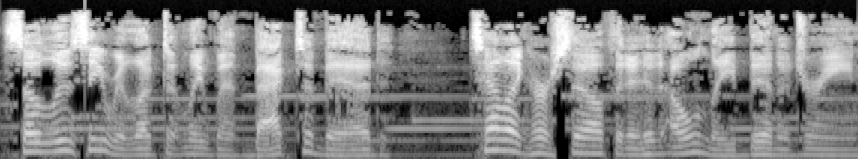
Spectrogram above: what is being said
So Lucy reluctantly went back to bed, telling herself that it had only been a dream.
